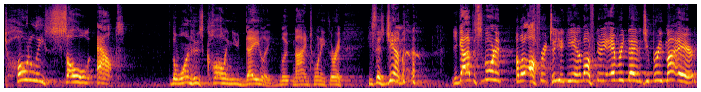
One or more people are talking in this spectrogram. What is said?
totally sold out to the one who's calling you daily. Luke 9 23. He says, Jim, you got up this morning. I'm going to offer it to you again. I'm offering it to you every day that you breathe my air.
